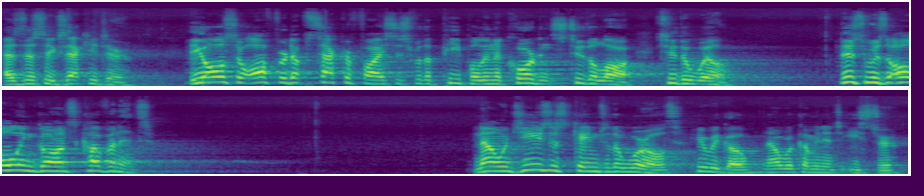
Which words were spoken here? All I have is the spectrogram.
as this executor. He also offered up sacrifices for the people in accordance to the law, to the will. This was all in God's covenant. Now, when Jesus came to the world, here we go. Now we're coming into Easter.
